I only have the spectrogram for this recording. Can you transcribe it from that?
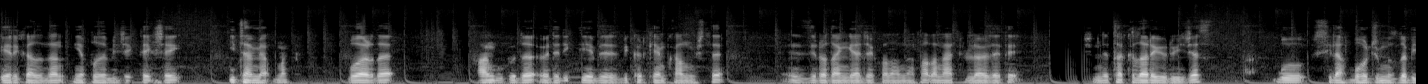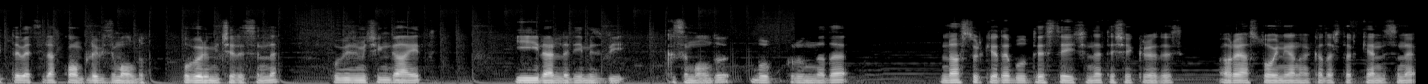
geri kalandan yapılabilecek tek şey item yapmak. Bu arada Hanguk'u da ödedik diyebiliriz. Bir 40 M kalmıştı. E, Zero'dan gelecek olanlar falan her türlü ödedi. Şimdi takılara yürüyeceğiz. Bu silah borcumuz da bitti ve silah komple bizim oldu. Bu bölüm içerisinde. Bu bizim için gayet iyi ilerlediğimiz bir kısım oldu. Bu kurumda da Last Türkiye'de bu desteği için de teşekkür ederiz. Oreas'ta oynayan arkadaşlar kendisine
